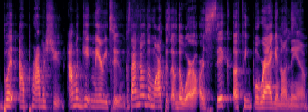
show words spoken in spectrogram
but I promise you, I'm going to get Mary too because I know the Marthas of the world are sick of people ragging on them.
